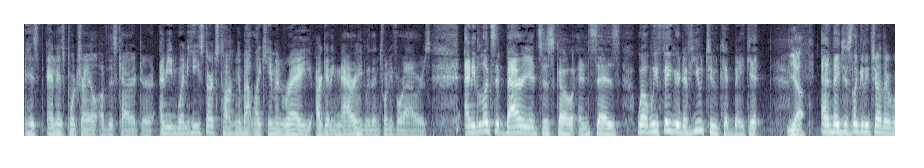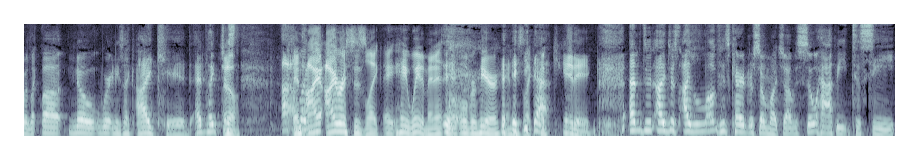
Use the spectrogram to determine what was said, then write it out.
his and his portrayal of this character. I mean, when he starts talking about like him and Ray are getting married within 24 hours, and he looks at Barry and Cisco and says, "Well, we figured if you two could make it." Yeah. And they just look at each other. We're like, "Uh, no, we're." And he's like, "I kid," and like just. uh, And like- I, Iris is like, hey, hey, wait a minute, over here. And he's like, Yeah. I'm kidding. and dude, I just I love his character so much. I was so happy to see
